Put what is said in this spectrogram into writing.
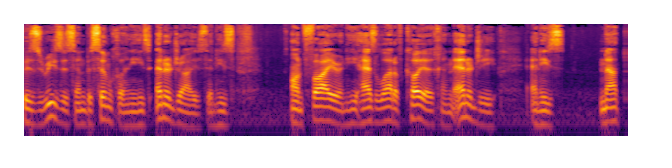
bezrizis and besimcha, and he's energized and he's on fire and he has a lot of koyach and energy, and he's not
